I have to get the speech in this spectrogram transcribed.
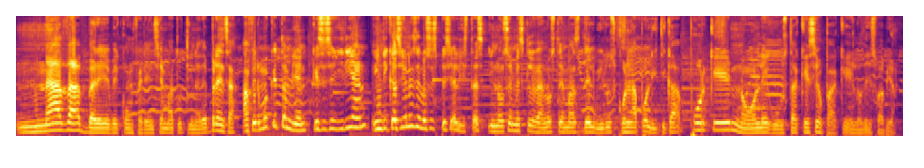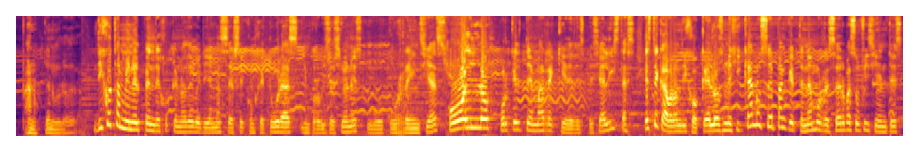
nada breve conferencia matutina de prensa, afirmó que también que se seguirían indicaciones de los especialistas y no se mezclarán los temas del virus con la política porque no le gusta que se opaque lo de su avión. Ah, no, ya no lo de Dijo también el pendejo que no deberían hacerse conjeturas, improvisaciones u ocurrencias. Oilo, porque el tema requiere de especialistas. Este cabrón dijo que los mexicanos sepan que tenemos reservas suficientes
